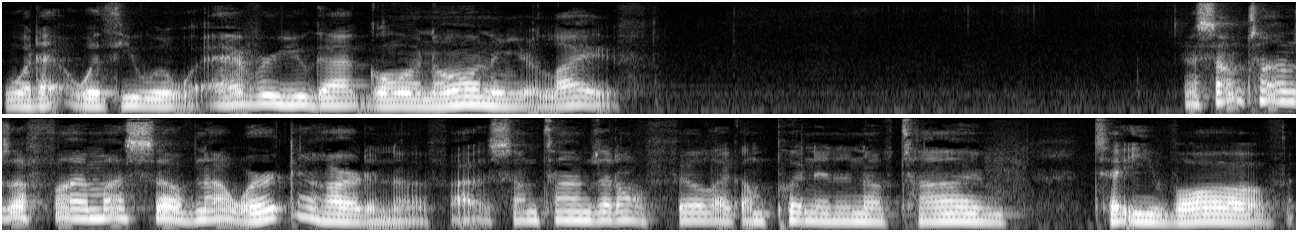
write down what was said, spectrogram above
with, with you with whatever you got going on in your life. And sometimes I find myself not working hard enough. I, sometimes I don't feel like I'm putting in enough time to evolve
